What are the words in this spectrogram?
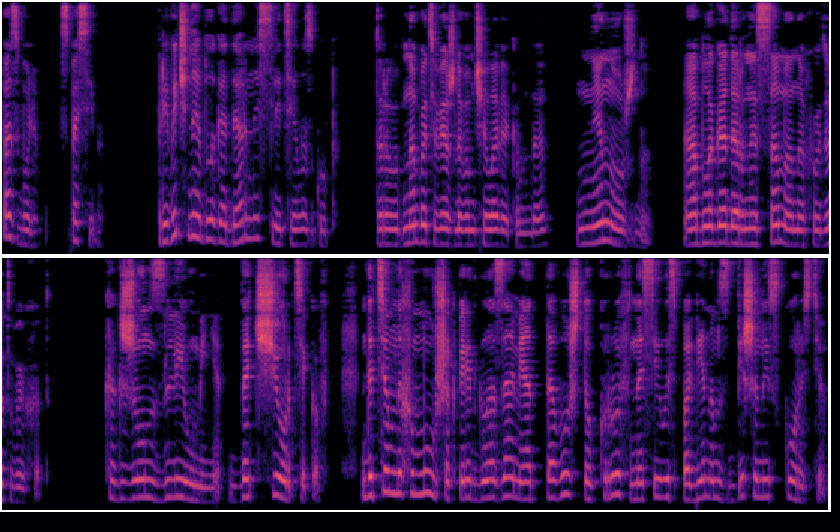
Позволю. Спасибо. Привычная благодарность слетела с губ. Трудно быть вежливым человеком, да? Не нужно. А благодарность сама находит выход. Как же он злил меня, до чертиков, до темных мушек перед глазами от того, что кровь носилась по венам с бешеной скоростью.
